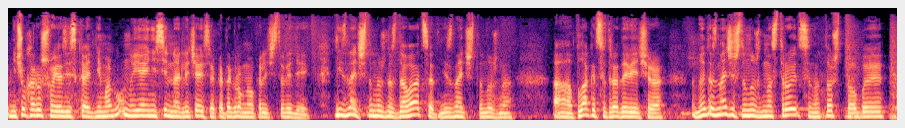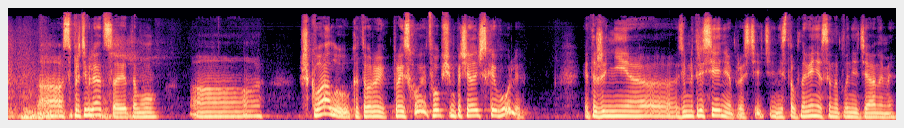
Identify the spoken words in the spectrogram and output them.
Ничего хорошего я здесь сказать не могу, но я и не сильно отличаюсь от огромного количества людей. Это не значит, что нужно сдаваться, это не значит, что нужно а, плакать с утра до вечера. Но это значит, что нужно настроиться на то, чтобы а, сопротивляться этому а, шквалу, который происходит, в общем, по человеческой воле. Это же не землетрясение, простите, не столкновение с инопланетянами,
